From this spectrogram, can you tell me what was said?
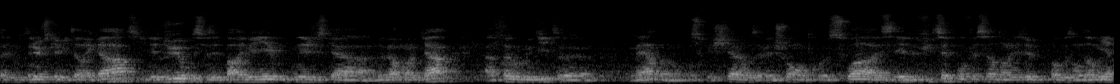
vous tenez jusqu'à 8h15. S'il est dur, ou si vous n'êtes pas réveillé, vous tenez jusqu'à 9h moins le quart. Après, vous vous dites, euh, merde, on se fait chier, alors vous avez le choix entre soit essayer de fixer le professeur dans les yeux pour pas vous endormir,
